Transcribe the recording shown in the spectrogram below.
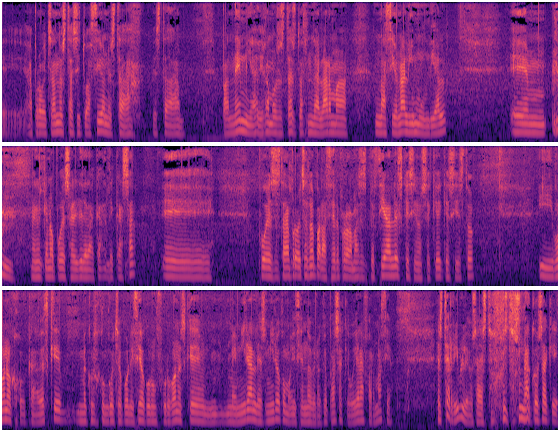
eh, aprovechando esta situación, esta, esta pandemia, digamos, esta situación de alarma nacional y mundial, em, en el que no puede salir de, la, de casa, eh, pues están aprovechando para hacer programas especiales, que si no sé qué, que si esto. Y bueno, cada vez que me cruzo con un coche de policía o con un furgón es que me miran, les miro como diciendo, pero ¿qué pasa? Que voy a la farmacia. Es terrible, o sea, esto, esto es una cosa que...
